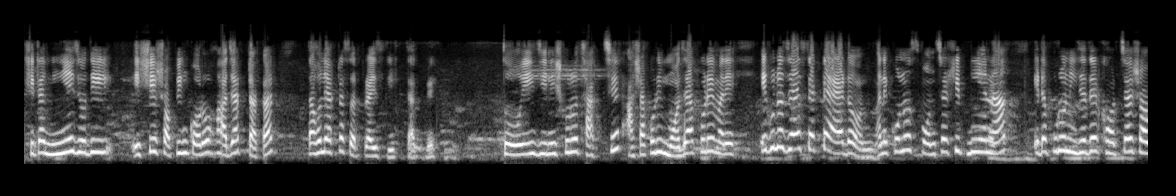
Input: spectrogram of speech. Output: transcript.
সেটা নিয়ে যদি এসে শপিং করো হাজার টাকার, তাহলে একটা সারপ্রাইজ গিফট থাকবে। তো এই জিনিসগুলো থাকছে। আশা করি মজা করে মানে এগুলো জাস্ট একটা অ্যাড অন মানে কোনো স্পন্সরশিপ নিয়ে না। এটা পুরো নিজেদের খরচায় সব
